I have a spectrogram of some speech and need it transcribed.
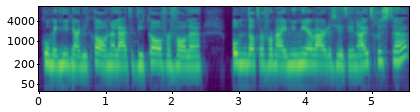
kom ik niet naar die call. Dan laat ik die call vervallen, omdat er voor mij nu meer waarde zit in uitrusten.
